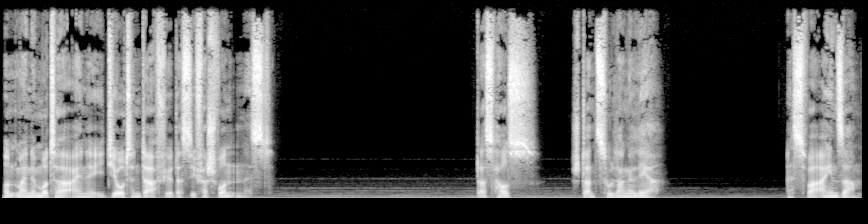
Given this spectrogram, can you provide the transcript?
Und meine Mutter eine Idiotin dafür, dass sie verschwunden ist. Das Haus stand zu lange leer. Es war einsam.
